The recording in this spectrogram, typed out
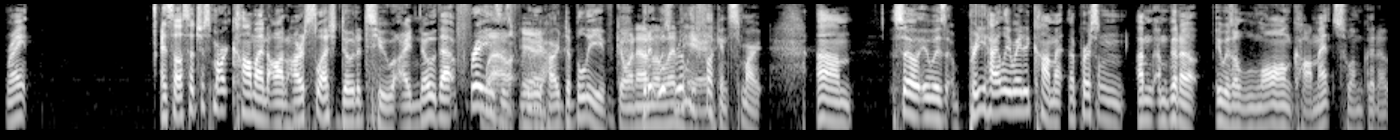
right? I saw such a smart comment on r slash Dota two. I know that phrase Wow, is really yeah. hard to believe, Going out but on it was really here. fucking smart. Um, so it was a pretty highly rated comment. The person, I'm, I'm gonna. It was a long comment, so I'm gonna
